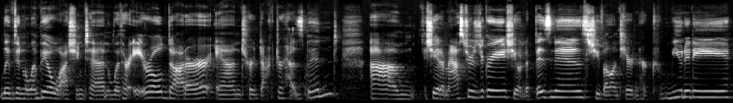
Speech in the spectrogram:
lived in Olympia, Washington with her eight year old daughter and her doctor husband. Um, she had a master's degree, she owned a business, she volunteered in her community.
